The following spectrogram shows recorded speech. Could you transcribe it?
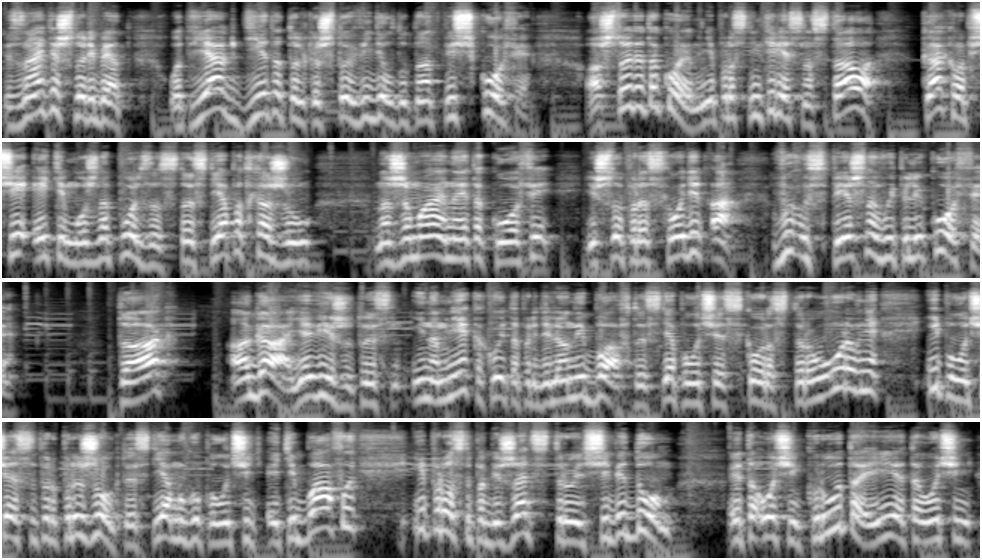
И знаете что, ребят? Вот я где-то только что видел тут надпись кофе. А что это такое? Мне просто интересно стало, как вообще этим можно пользоваться. То есть я подхожу, нажимаю на это кофе, и что происходит? А, вы успешно выпили кофе. Так, Ага, я вижу, то есть и на мне какой-то определенный баф, то есть я получаю скорость второго уровня и получаю супер прыжок, то есть я могу получить эти бафы и просто побежать строить себе дом. Это очень круто и это очень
